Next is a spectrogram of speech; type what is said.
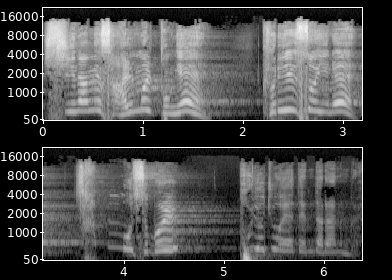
신앙의 삶을 통해 그리스도인의 참 모습을 보여주어야 된다는 거예요.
